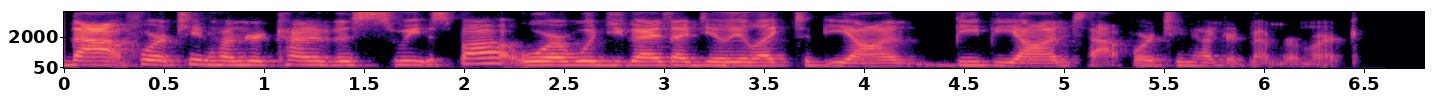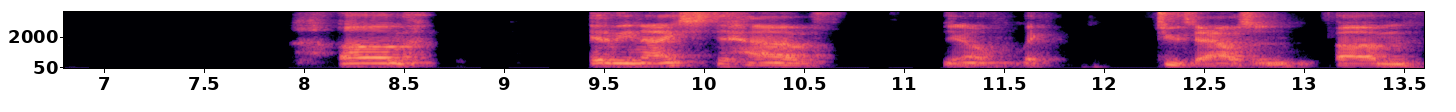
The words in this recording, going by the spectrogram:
that 1400 kind of the sweet spot, or would you guys ideally like to be on be beyond that 1400 member mark? Um, it'd be nice to have, you know, like 2000. Um,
